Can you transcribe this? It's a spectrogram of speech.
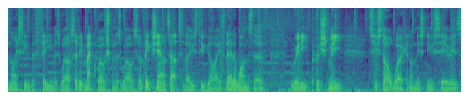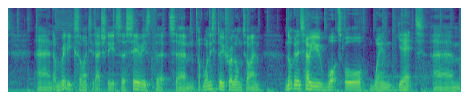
nicely with the theme as well. So did Mac Welshman as well. So a big shout out to those two guys. They're the ones that have really pushed me to start working on this new series. And I'm really excited actually. It's a series that um, I've wanted to do for a long time. I'm not going to tell you what or when yet. Um,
